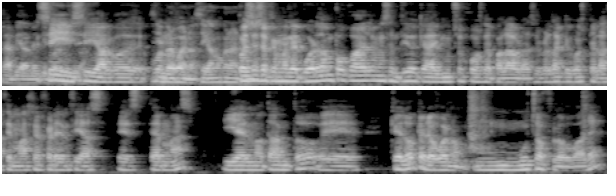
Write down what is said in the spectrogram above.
rápidamente. Sí, sí, algo de... Sí, pero bueno, sigamos con la Pues eso, que me recuerda un poco a él en el sentido de que hay muchos juegos de palabras. Es verdad que Gospel hace más referencias externas y él no tanto eh, que lo, pero bueno, mucho flow, ¿vale?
